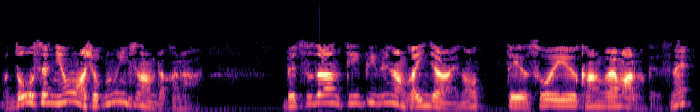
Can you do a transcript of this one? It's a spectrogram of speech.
ま、どうせ日本は植民地なんだから、別段 TPP なんかいいんじゃないのっていう、そういう考えもあるわけですね。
